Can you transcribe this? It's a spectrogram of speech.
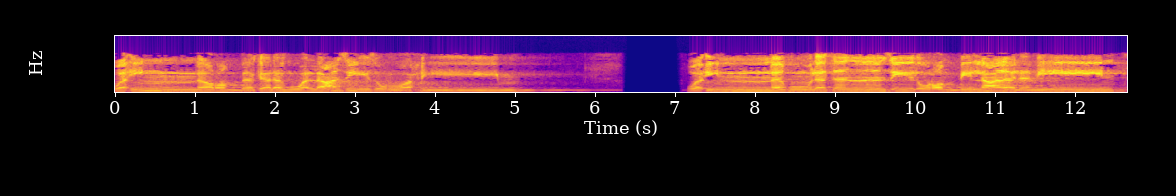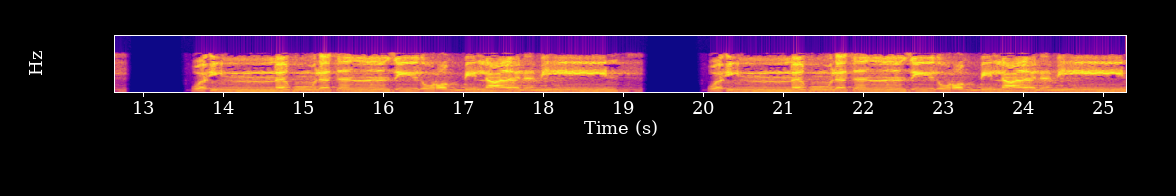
وإن ربك لهو العزيز الرحيم وَإِنَّهُ لَتَنزِيلُ رَبِّ الْعَالَمِينَ وَإِنَّهُ لَتَنزِيلُ رَبِّ الْعَالَمِينَ وَإِنَّهُ لَتَنزِيلُ رَبِّ الْعَالَمِينَ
